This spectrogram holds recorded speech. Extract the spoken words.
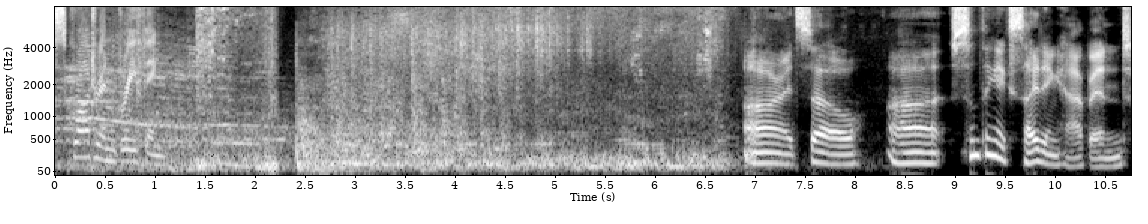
Squadron briefing. All right, so uh, something exciting happened.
